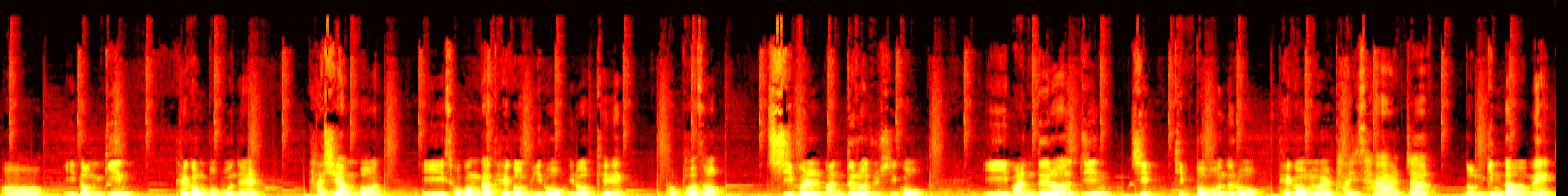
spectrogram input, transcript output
어, 이 넘긴 대검 부분을 다시 한번 이 소검과 대검 위로 이렇게 덮어서 집을 만들어 주시고 이 만들어진 집 뒷부분으로 대검을 다시 살짝 넘긴 다음에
